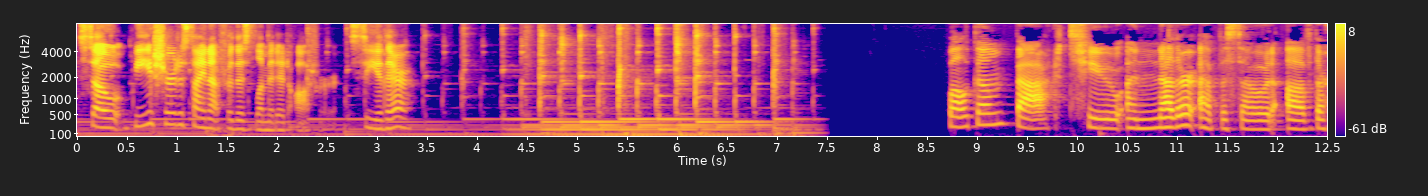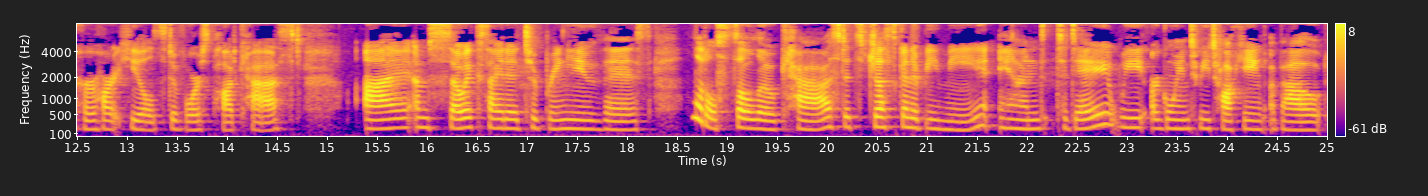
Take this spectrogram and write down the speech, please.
so be sure to sign up for this limited offer. See you there. Welcome back to another episode of the Her Heart Heals Divorce podcast. I am so excited to bring you this little solo cast. It's just going to be me. And today we are going to be talking about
